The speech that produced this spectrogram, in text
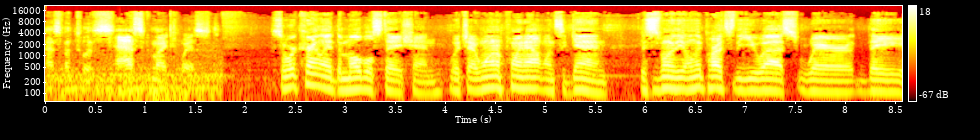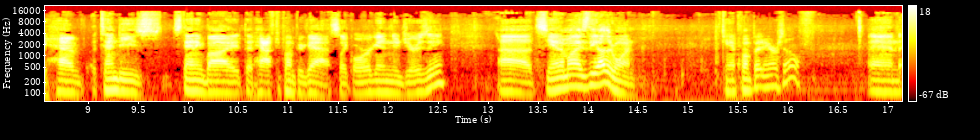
As Matuis. Ask my twist. So we're currently at the Mobil station, which I want to point out once again. This is one of the only parts of the U.S. where they have attendees standing by that have to pump your gas, like Oregon, New Jersey. Uh, CNMI is the other one. Can't pump it yourself. And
